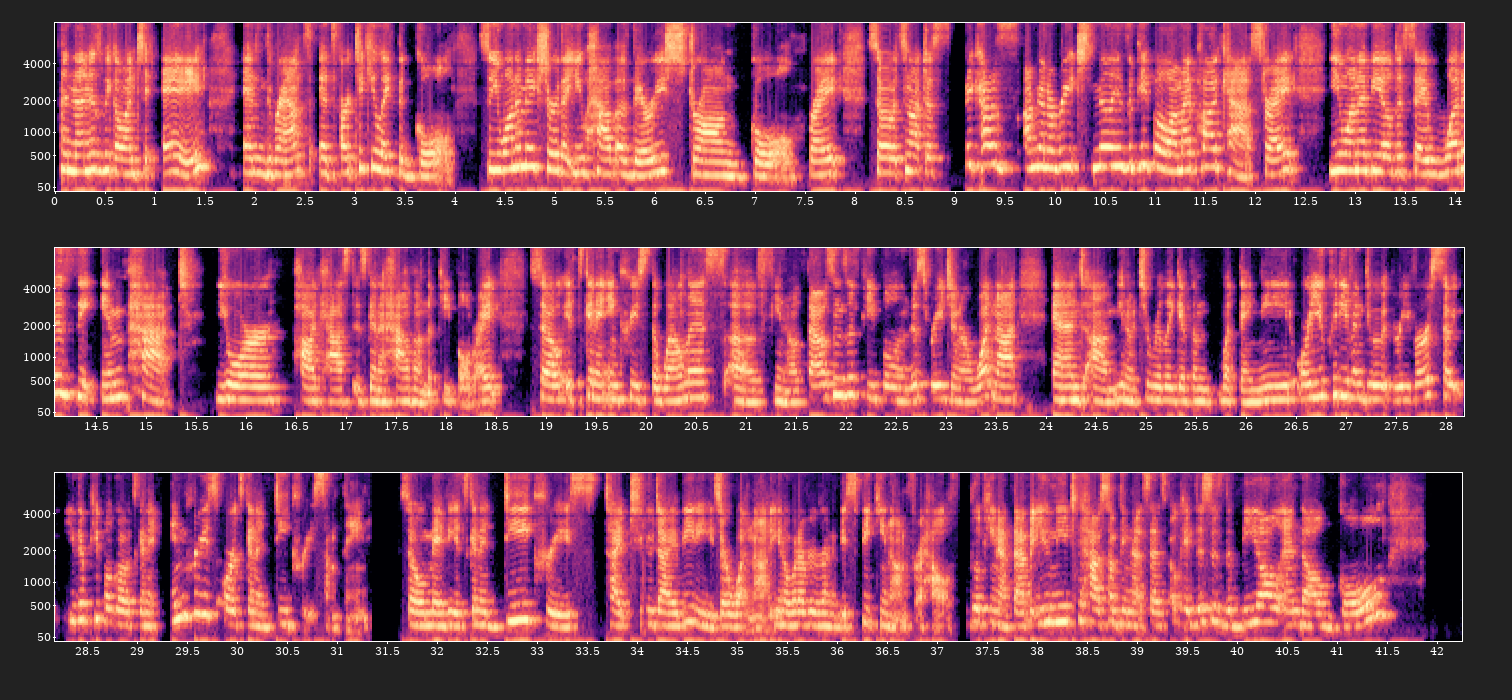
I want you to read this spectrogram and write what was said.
And then as we go into A in grants, it's articulate the goal. So you want to make sure that you have a very strong goal, right? So it's not just because I'm going to reach millions of people on my podcast, right? You want to be able to say, what is the impact your podcast is going to have on the people, right? So it's going to increase the wellness of you know thousands of people in this region or whatnot, and um, you know to really give them what they need. Or you could even do it reverse. So either people go, it's going to increase or it's going to decrease something. So maybe it's going to decrease type 2 diabetes or whatnot, you know, whatever you're going to be speaking on for health, looking at that. But you need to have something that says, okay, this is the be all end all goal,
